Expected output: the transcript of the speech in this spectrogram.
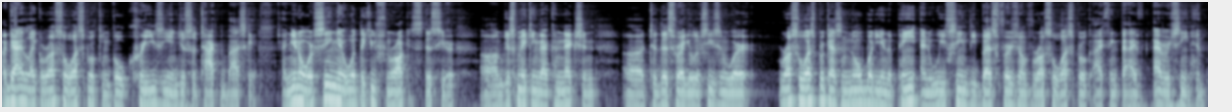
a guy like Russell Westbrook can go crazy and just attack the basket. And you know we're seeing it with the Houston Rockets this year, um, just making that connection uh, to this regular season where Russell Westbrook has nobody in the paint, and we've seen the best version of Russell Westbrook I think that I've ever seen him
